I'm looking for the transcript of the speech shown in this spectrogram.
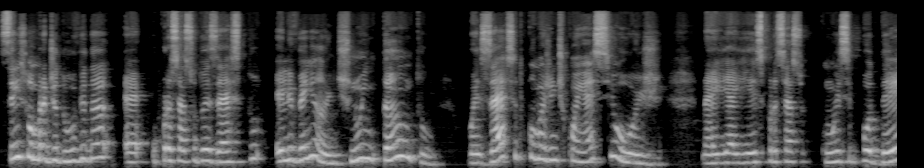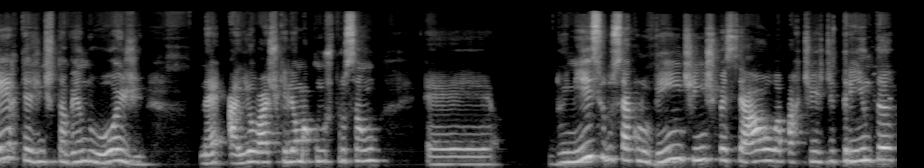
Sem sombra de dúvida, é, o processo do Exército ele vem antes. No entanto, o Exército como a gente conhece hoje, né, e aí esse processo com esse poder que a gente está vendo hoje, né, aí eu acho que ele é uma construção é, do início do século XX, em especial a partir de 30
